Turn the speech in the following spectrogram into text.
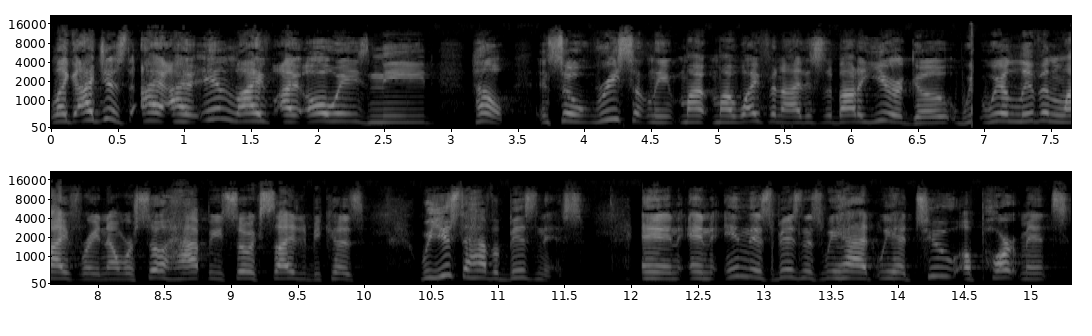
Like I just I, I in life I always need help. And so recently, my, my wife and I, this is about a year ago, we, we're living life right now. We're so happy, so excited because we used to have a business. And, and in this business, we had, we had two apartments,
